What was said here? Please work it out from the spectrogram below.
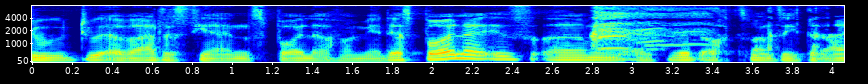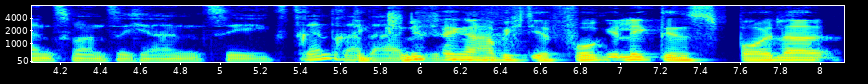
Du, du erwartest hier einen Spoiler von mir. Der Spoiler ist, ähm, es wird auch 2023 ein CX-Trendradar Den Cliffhanger habe ich dir vorgelegt, den Spoiler.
